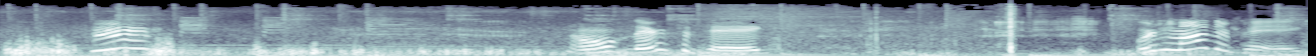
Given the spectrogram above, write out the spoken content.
Hmm? Oh, there's a pig. Where's mother pig?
